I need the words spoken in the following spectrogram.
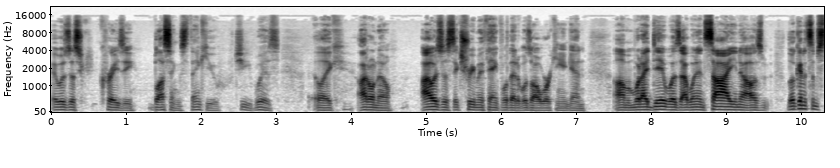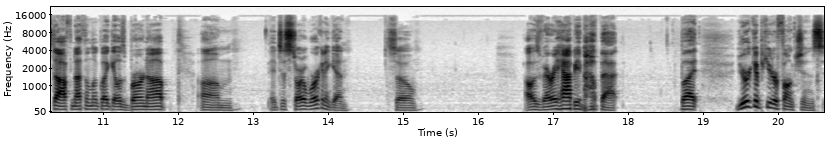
it was just crazy. Blessings. Thank you gee whiz. Like, I don't know. I was just extremely thankful that it was all working again. Um, what I did was I went inside, you know, I was looking at some stuff. Nothing looked like it was burned up. Um, it just started working again. So I was very happy about that. But your computer functions,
